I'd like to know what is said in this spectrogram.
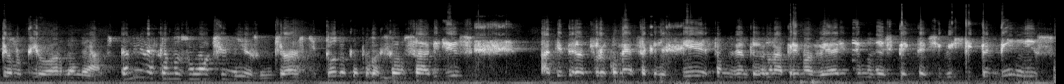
pelo pior momento. Também nós temos um otimismo, que eu acho que toda a população sabe disso. A temperatura começa a crescer, estamos entrando na primavera e temos a expectativa de que também isso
